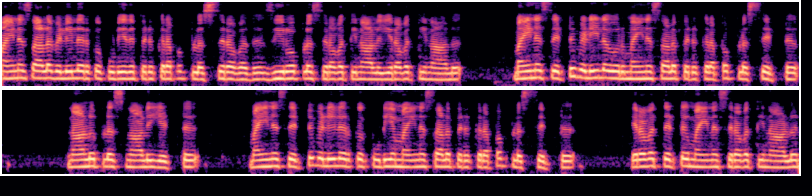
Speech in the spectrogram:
மைனஸால் வெளியில் இருக்கக்கூடியதை பெருக்கிறப்ப ப்ளஸ் இருபது ஜீரோ ப்ளஸ் இருபத்தி நாலு இருபத்தி நாலு மைனஸ் எட்டு வெளியில் ஒரு மைனஸால் பெருக்கிறப்ப ப்ளஸ் எட்டு. நாலு ப்ளஸ் நாலு எட்டு. மைனஸ் எட்டு வெளியில் இருக்கக்கூடிய மைனஸால் பெருக்கிறப்ப ப்ளஸ் எட்டு. இருபத்தெட்டு மைனஸ் இருபத்தி நாலு.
